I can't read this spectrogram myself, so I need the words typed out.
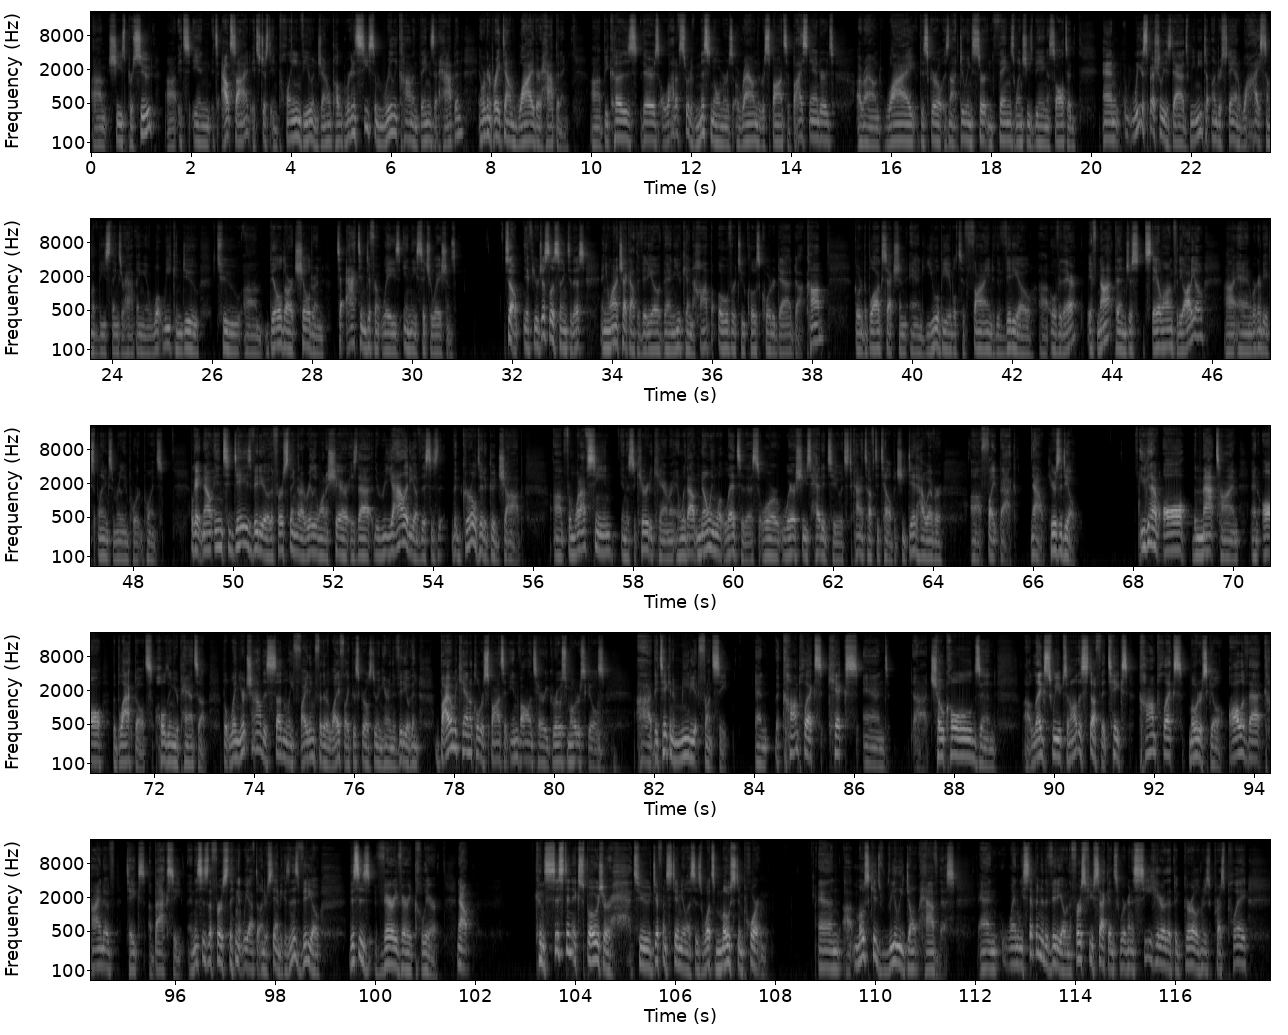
um, she's pursued. Uh, it's in it's outside. It's just in plain view in general public. We're going to see some really common things that happen, and we're going to break down why they're happening. Uh, because there's a lot of sort of misnomers around the response of bystanders, around why this girl is not doing certain things when she's being assaulted. And we, especially as dads, we need to understand why some of these things are happening and what we can do to um, build our children to act in different ways in these situations. So, if you're just listening to this and you want to check out the video, then you can hop over to closequarterdad.com, go to the blog section, and you will be able to find the video uh, over there. If not, then just stay along for the audio, uh, and we're going to be explaining some really important points. Okay, now in today's video, the first thing that I really want to share is that the reality of this is that the girl did a good job um, from what I've seen in the security camera, and without knowing what led to this or where she's headed to, it's kind of tough to tell. But she did, however, uh, fight back. Now, here's the deal you can have all the mat time and all the black belts holding your pants up. But when your child is suddenly fighting for their life, like this girl's doing here in the video, then biomechanical response and involuntary gross motor skills, uh, they take an immediate front seat and the complex kicks and uh, chokeholds and uh, leg sweeps and all this stuff that takes complex motor skill, all of that kind of takes a backseat. And this is the first thing that we have to understand because in this video, this is very, very clear. Now, consistent exposure to different stimulus is what's most important. And uh, most kids really don't have this. And when we step into the video in the first few seconds, we're going to see here that the girl, me just press play.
